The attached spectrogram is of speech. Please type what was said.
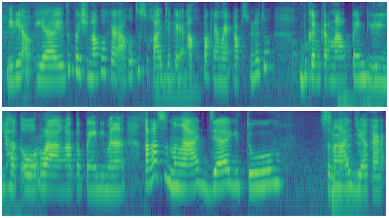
jadi ya itu passion aku kayak aku tuh suka aja kayak Hmm. aku pakai makeup sebenarnya tuh bukan karena aku pengen dilihat orang atau pengen di mana karena seneng aja gitu seneng, Seneng aja. aja. kayak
